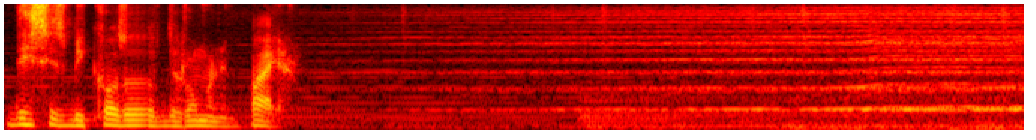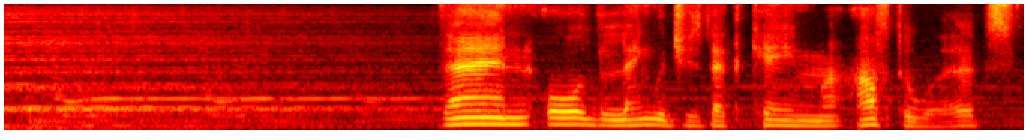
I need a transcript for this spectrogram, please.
This is because of the Roman Empire. Then all the languages that came afterwards,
